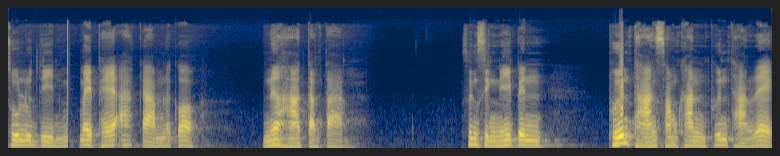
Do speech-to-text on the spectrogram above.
ซูลุดีน ไม่แพ้อากามแล้วก็เนื้อหาต่างๆ ซึ่งสิ่งนี้เป็นพื้นฐานสำคัญพื้นฐานแรก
